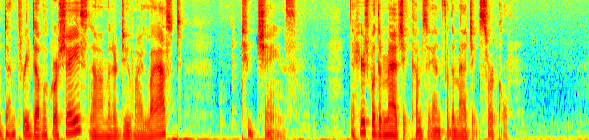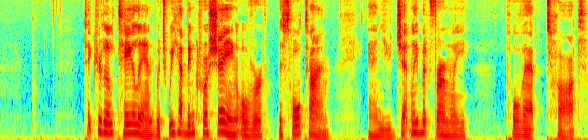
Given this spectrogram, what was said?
I've done three double crochets. Now I'm going to do my last two chains. Now here's where the magic comes in for the magic circle. Take your little tail end, which we have been crocheting over this whole time, and you gently but firmly pull that taut.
